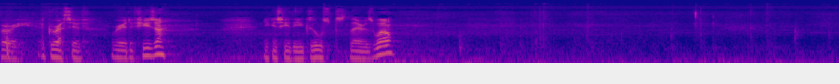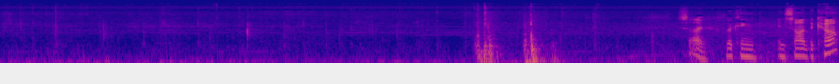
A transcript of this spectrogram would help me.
very aggressive rear diffuser. You can see the exhausts there as well. So, looking inside the car,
